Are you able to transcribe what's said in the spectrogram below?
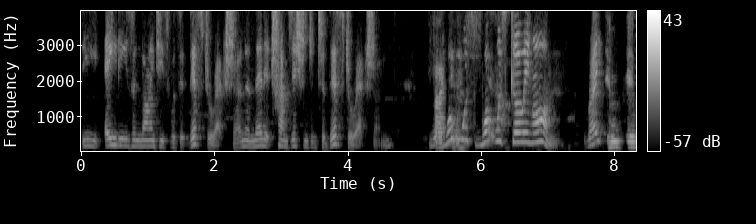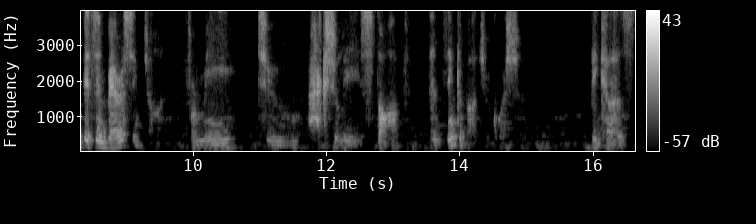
the 80s and 90s was it this direction and then it transitioned into this direction? Fact what was what yeah. was going on? Right? It's embarrassing, John, for me to actually stop and think about your question because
